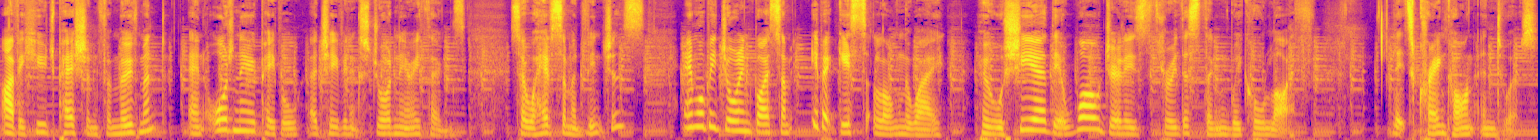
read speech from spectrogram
I have a huge passion for movement and ordinary people achieving extraordinary things. So we'll have some adventures and we'll be joined by some epic guests along the way who will share their wild journeys through this thing we call life. Let's crank on into it.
